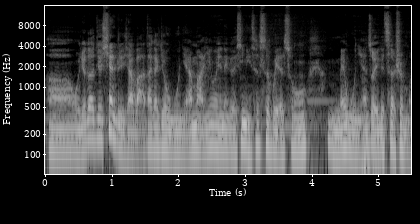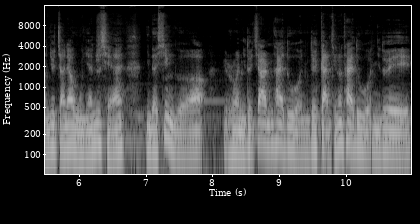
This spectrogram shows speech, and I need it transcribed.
呃，我觉得就限制一下吧，大概就五年嘛，因为那个心理测试不也从每五年做一个测试嘛？你就讲讲五年之前你的性格，比如说你对家人态度、你对感情的态度、你对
